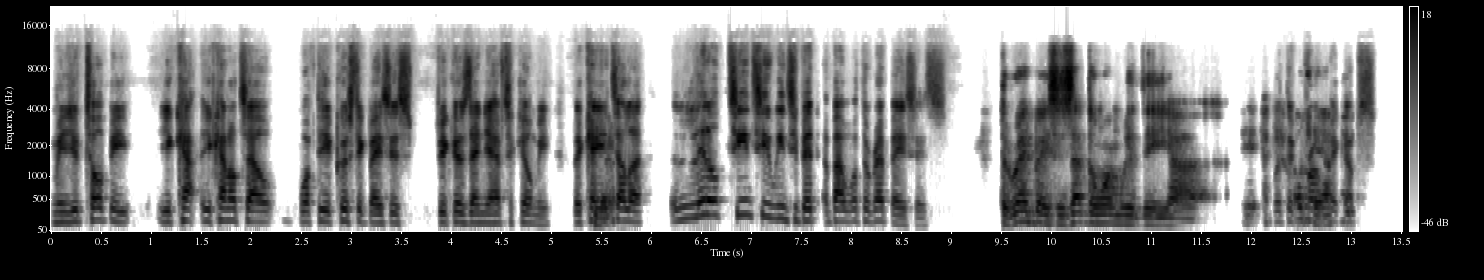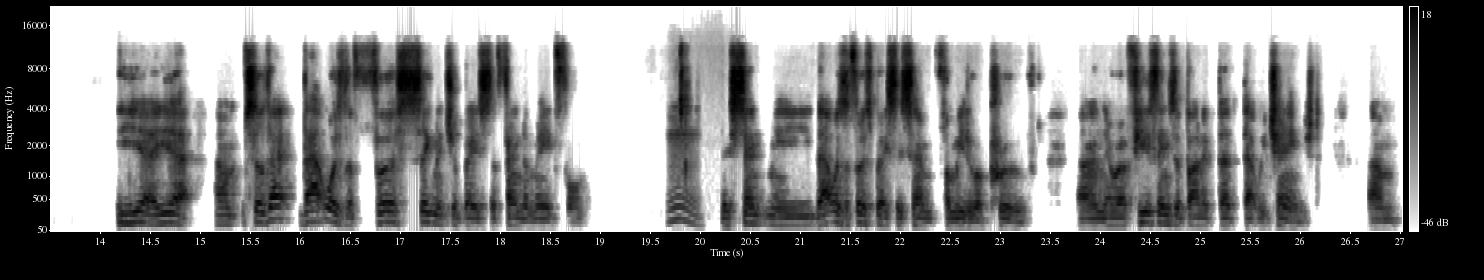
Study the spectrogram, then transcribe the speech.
I mean, you told me you can't you cannot tell what the acoustic bass is because then you have to kill me. But can yeah. you tell a little teensy weensy bit about what the red bass is? The red bass is that the one with the uh, with the okay, chrome pickups? Yeah, yeah. Um, so that that was the first signature bass that Fender made for me. Mm. They sent me, that was the first bass they sent for me to approve. And there were a few things about it that, that we changed. Um,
